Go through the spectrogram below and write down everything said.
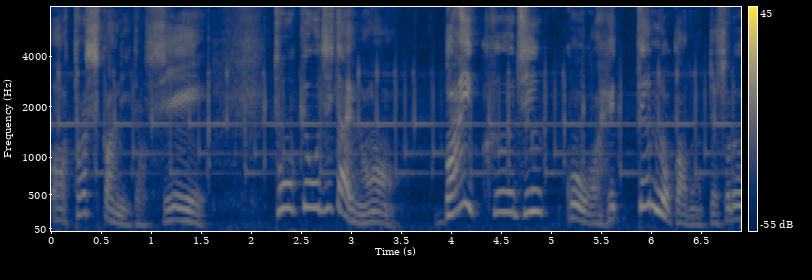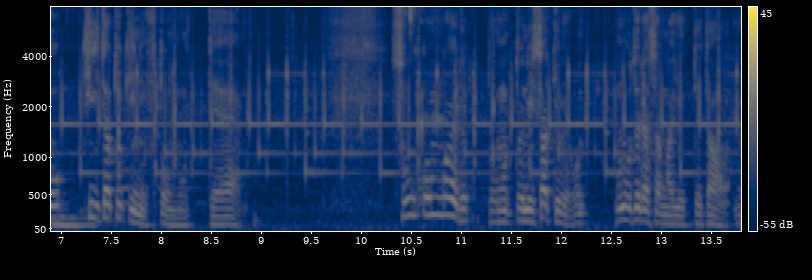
あ確かにだし東京自体のバイク人口が減ってんのかもってそれを聞いた時にふと思って、そう考えると本当にさっき小野寺さんが言ってたよう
